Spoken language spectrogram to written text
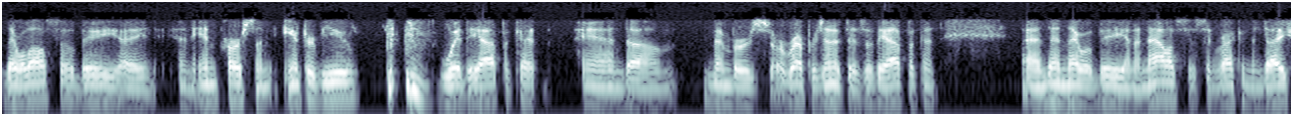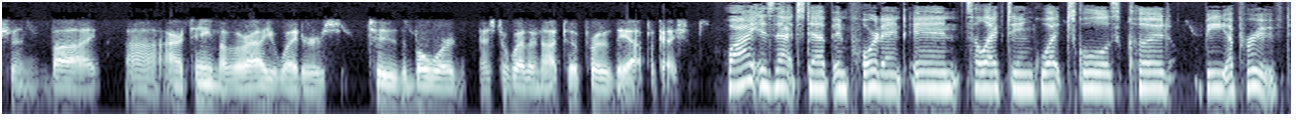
There will also be a, an in person interview with the applicant and um, members or representatives of the applicant and then there will be an analysis and recommendation by uh, our team of evaluators to the board as to whether or not to approve the applications. Why is that step important in selecting what schools could be approved?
